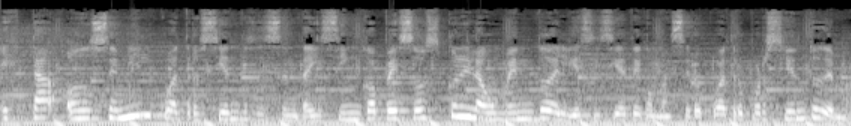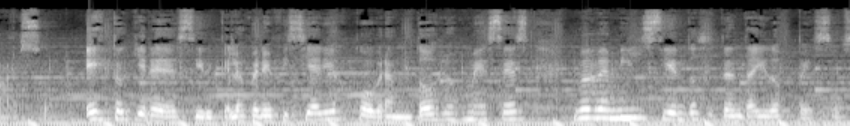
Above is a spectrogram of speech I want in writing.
está 11.465 pesos con el aumento del 17,04% de marzo. Esto quiere decir que los beneficiarios cobran todos los meses 9.172 pesos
